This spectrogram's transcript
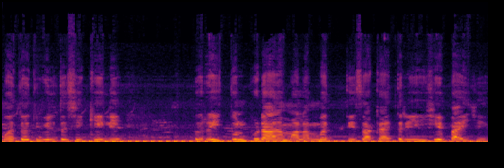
मदत होईल तशी केली. बरं इथून पुढं आम्हाला मदतीचा काहीतरी हे पाहिजे.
